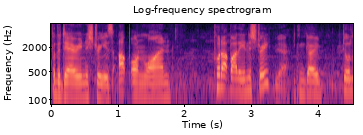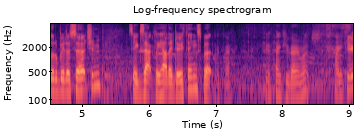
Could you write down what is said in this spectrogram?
for the dairy industry is up online, put up by the industry. Yeah. You can go do a little bit of searching, see exactly how they do things. But Okay. Yeah, thank you very much. Thank you.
